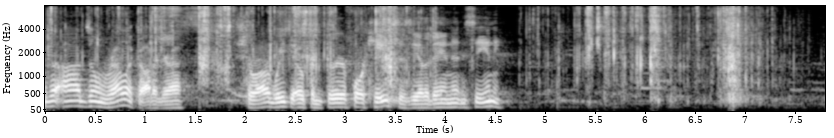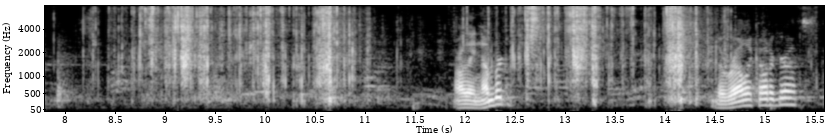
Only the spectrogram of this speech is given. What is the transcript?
What are the odds on relic autographs? Sherrod, we opened three or four cases the other day and didn't see any. Are they numbered? The relic autographs?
